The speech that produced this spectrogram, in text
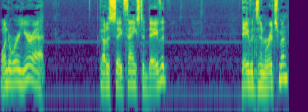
Wonder where you're at. Got to say thanks to David. David's in Richmond.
